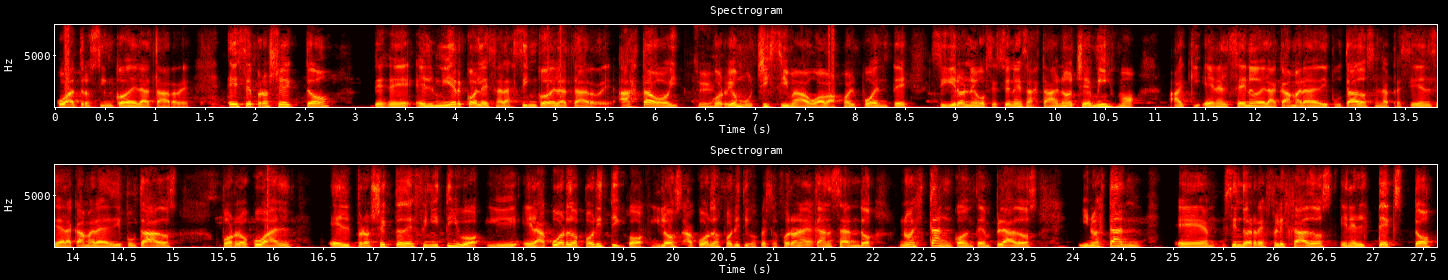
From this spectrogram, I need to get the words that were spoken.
4 o 5 de la tarde. Ese proyecto desde el miércoles a las 5 de la tarde hasta hoy, Sí. corrió muchísima agua bajo el puente, siguieron negociaciones hasta anoche mismo aquí en el seno de la Cámara de Diputados, en la presidencia de la Cámara de Diputados, por lo cual el proyecto definitivo y el acuerdo político y los acuerdos políticos que se fueron alcanzando no están contemplados y no están eh, siendo reflejados en el texto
